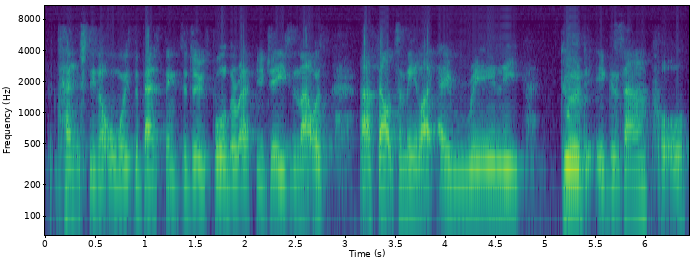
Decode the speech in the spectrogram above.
potentially not always the best thing to do for the refugees, and that was that felt to me like a really good example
